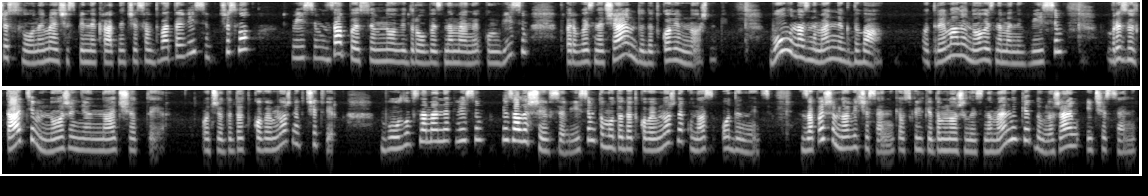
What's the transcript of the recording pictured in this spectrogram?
число найменше спільне кратне чисел 2 та 8, число 8. Записуємо нові дроби знаменником 8. Тепер визначаємо додаткові множники. Був у нас знаменник 2. Отримали новий знаменник 8 в результаті множення на 4. Отже, додатковий множник четвірка. Було в знаменник 8 і залишився 8, тому додатковий множник у нас одиниця. Запишемо нові чисельники, оскільки домножились знаменники, домножаємо і чисельник.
